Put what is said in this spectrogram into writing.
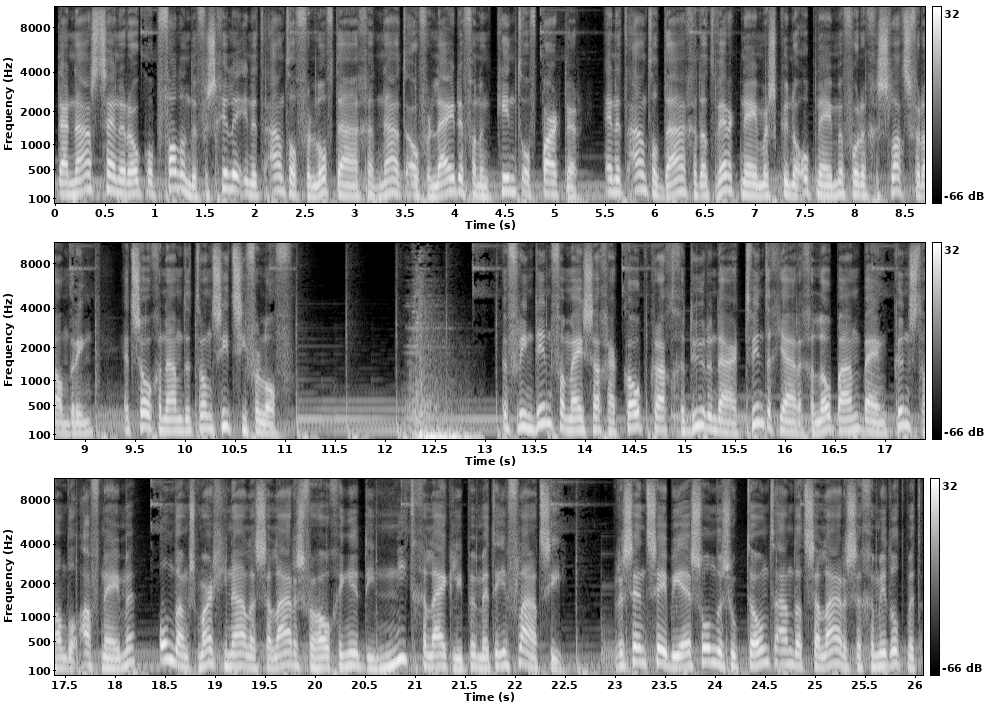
Daarnaast zijn er ook opvallende verschillen in het aantal verlofdagen na het overlijden van een kind of partner en het aantal dagen dat werknemers kunnen opnemen voor een geslachtsverandering, het zogenaamde transitieverlof. Een vriendin van mij zag haar koopkracht gedurende haar 20-jarige loopbaan bij een kunsthandel afnemen, ondanks marginale salarisverhogingen die niet gelijk liepen met de inflatie. Recent CBS-onderzoek toont aan dat salarissen gemiddeld met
